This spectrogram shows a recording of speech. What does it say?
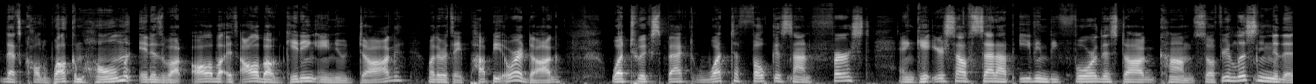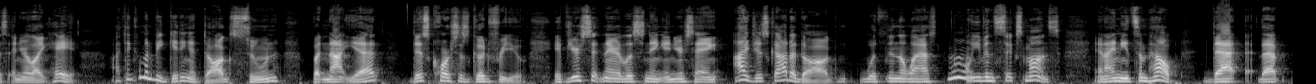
that's called Welcome Home. It is about all about it's all about getting a new dog, whether it's a puppy or a dog what to expect, what to focus on first, and get yourself set up even before this dog comes. So if you're listening to this and you're like, hey, I think I'm going to be getting a dog soon, but not yet, this course is good for you. If you're sitting there listening and you're saying, I just got a dog within the last, well, even six months, and I need some help, that, that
